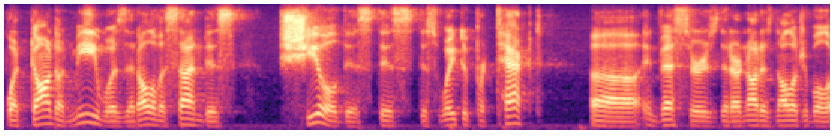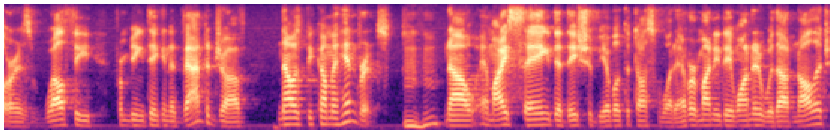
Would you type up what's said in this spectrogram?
what dawned on me was that all of a sudden this shield, this this this way to protect uh, investors that are not as knowledgeable or as wealthy from being taken advantage of, now has become a hindrance. Mm-hmm. Now, am I saying that they should be able to toss whatever money they wanted without knowledge?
